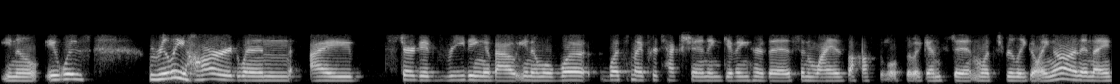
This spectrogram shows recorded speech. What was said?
you know, it was really hard when I started reading about, you know, well, what what's my protection and giving her this, and why is the hospital so against it, and what's really going on, and I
